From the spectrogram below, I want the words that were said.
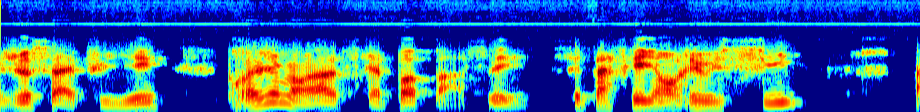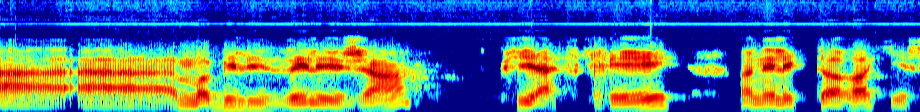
juste à appuyer, Projet Montréal ne serait pas passé. C'est parce qu'ils ont réussi à, à, mobiliser les gens, puis à se créer un électorat qui est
